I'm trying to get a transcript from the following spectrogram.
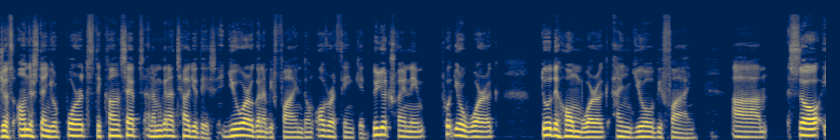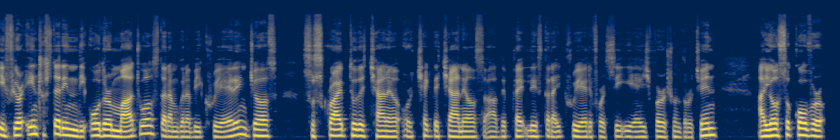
just understand your ports, the concepts, and I'm gonna tell you this: you are gonna be fine. Don't overthink it. Do your training, put your work, do the homework, and you'll be fine. Um, so, if you're interested in the other modules that I'm gonna be creating, just subscribe to the channel or check the channels, uh, the playlist that I created for CEH version 13. I also cover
